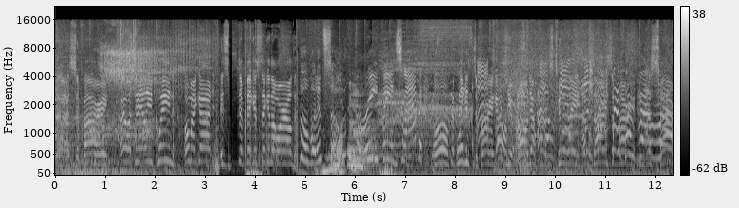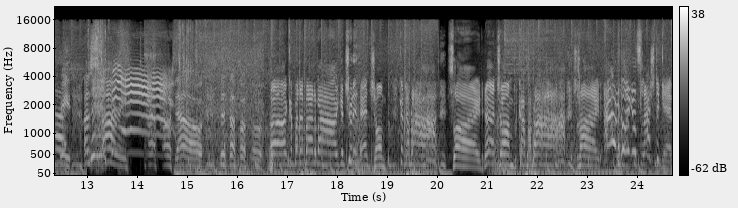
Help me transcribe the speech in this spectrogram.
Uh, Safari! Oh, it's an alien queen! Oh my god! It's the biggest thing in the world! Oh, but it's so creepy and slimy. Oh, what is Safari, I got you! Oh no, it's too late! I'm sorry, Safari! I'm sorry! I'm sorry! Oh no! Ah, ka-ba-da-ba-da-ba. I can shoot it and jump. Ka-da-blah. Slide. Ah, jump. Ka-ba-blah. Slide. Ow, no, I got slashed again.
